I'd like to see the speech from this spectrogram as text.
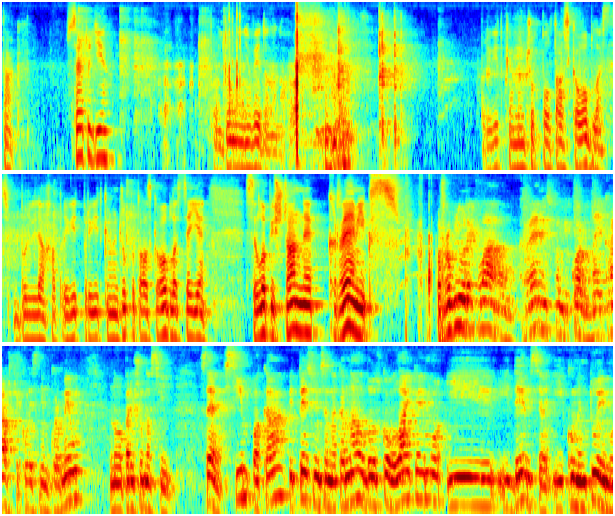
Так. Все тоді. Повідомлення видалено. Привіт, Кременчук, Полтавська область. Бляха, привіт, привіт, Кременчук, Полтавська область. Це є село Піщане Кремікс. Роблю рекламу. Кремікс комбікорм. Найкраще, коли з ним кормив, але перейшов на свій. Все, всім пока. Підписуємося на канал, обов'язково лайкаємо і, і дивимося, і коментуємо.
